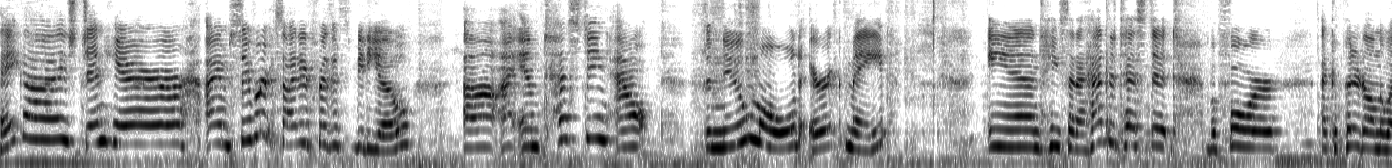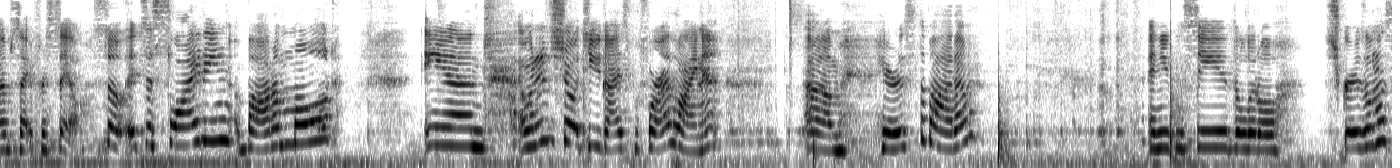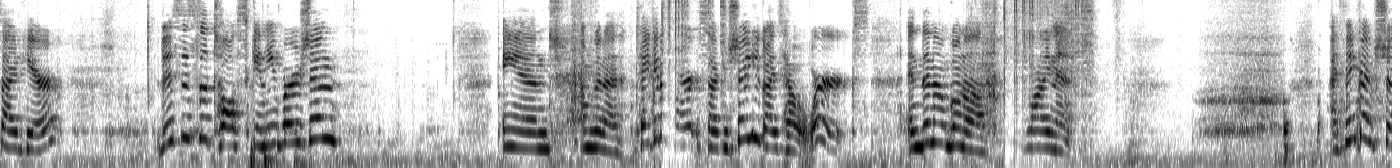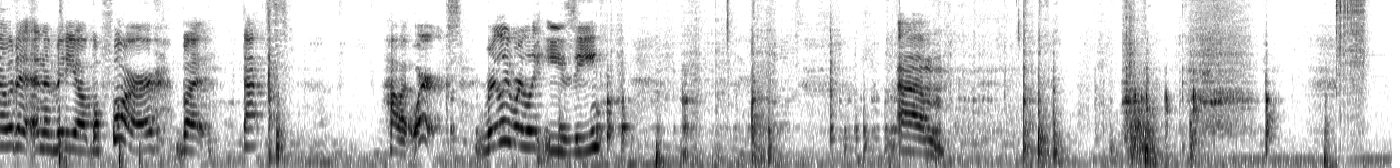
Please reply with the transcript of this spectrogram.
Hey guys, Jen here. I am super excited for this video. Uh, I am testing out the new mold Eric made. And he said I had to test it before I could put it on the website for sale. So it's a sliding bottom mold. And I wanted to show it to you guys before I line it. Um, here's the bottom. And you can see the little screws on the side here. This is the tall skinny version. And I'm gonna take it apart so I can show you guys how it works. And then I'm gonna line it. I think I've showed it in a video before, but that's how it works. Really, really easy. Um,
